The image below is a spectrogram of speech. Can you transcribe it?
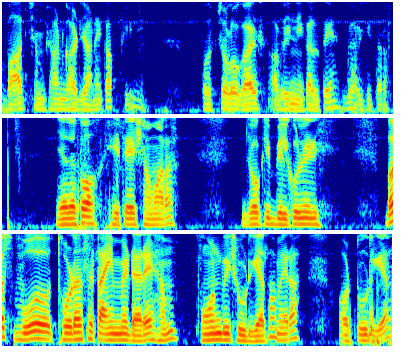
बाद शमशान घाट जाने का फीलिंग तो चलो गाइस अभी निकलते हैं घर की तरफ़। ये देखो हितेश हमारा जो कि बिल्कुल नहीं। बस वो थोड़ा सा टाइम में डरे हम फ़ोन भी छूट गया था मेरा और टूट गया।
